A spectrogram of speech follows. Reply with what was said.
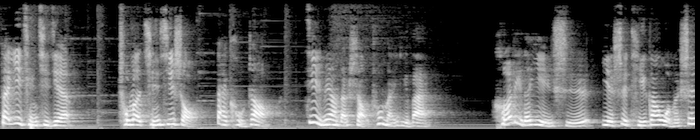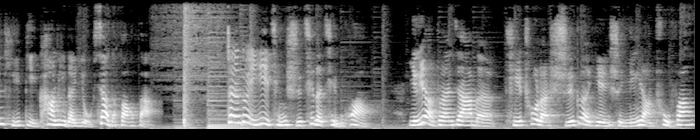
在疫情期间，除了勤洗手、戴口罩、尽量的少出门以外，合理的饮食也是提高我们身体抵抗力的有效的方法。针对疫情时期的情况，营养专家们提出了十个饮食营养处方。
